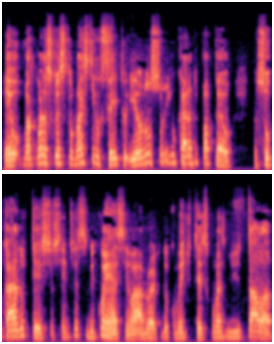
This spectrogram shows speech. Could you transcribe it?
Eu, uma das coisas que eu mais tenho feito, e eu não sou nenhum cara do papel, eu sou o cara do texto. Sempre vocês me conhecem. Eu abro o documento de texto e começo a digitar lá.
